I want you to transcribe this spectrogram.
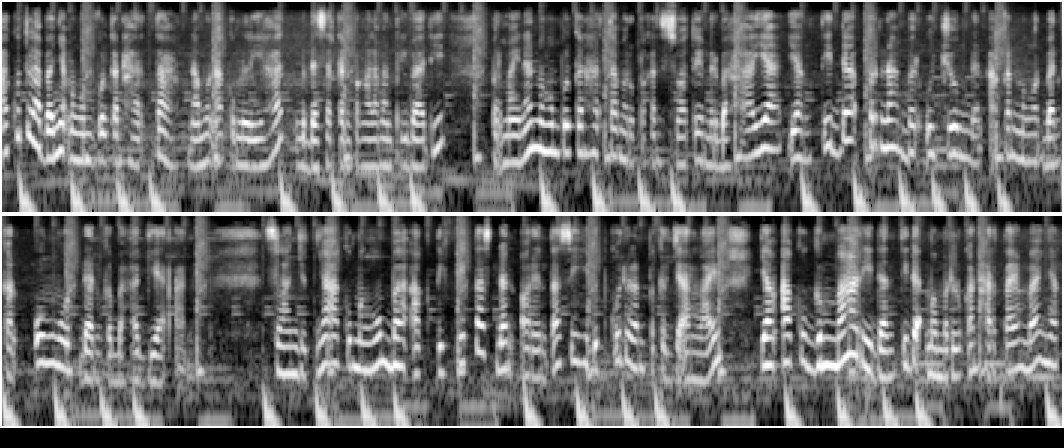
Aku telah banyak mengumpulkan harta, namun aku melihat berdasarkan pengalaman pribadi, permainan mengumpulkan harta merupakan sesuatu yang berbahaya yang tidak pernah berujung dan akan mengorbankan umur dan kebahagiaan. Selanjutnya aku mengubah aktivitas dan orientasi hidupku dalam pekerjaan lain yang aku gemari dan tidak memerlukan harta yang banyak.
